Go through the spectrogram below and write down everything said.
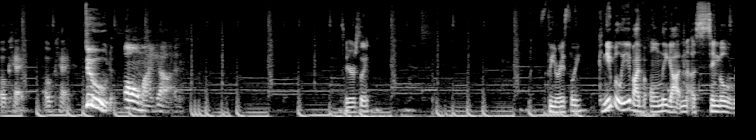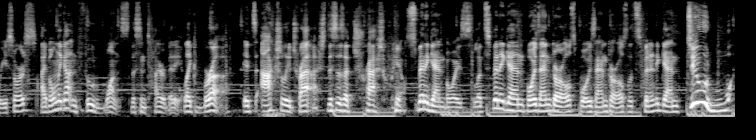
okay okay. Dude oh my god. Seriously? Seriously can you believe I've only gotten a single resource? I've only gotten food once this entire video. Like bruh it's actually trash. This is a trash wheel. Spin again boys. Let's spin again boys and girls boys and girls. Let's spin it again. Dude what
